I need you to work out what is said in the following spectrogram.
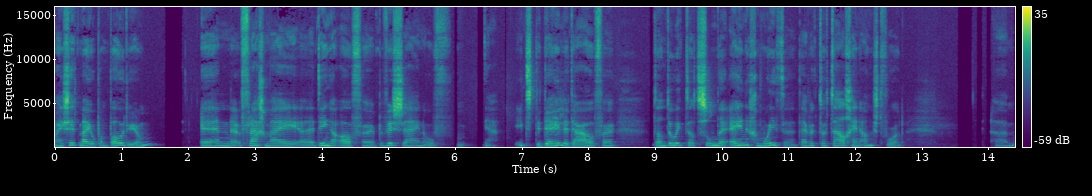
Maar je zet mij op een podium en vraagt mij uh, dingen over bewustzijn of ja, iets te delen daarover dan doe ik dat zonder enige moeite. Daar heb ik totaal geen angst voor. Ehm,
